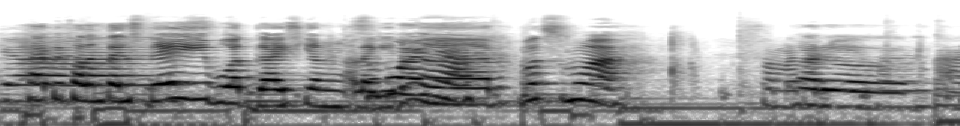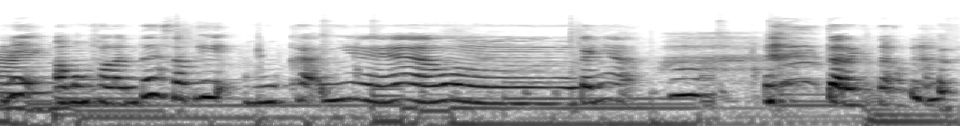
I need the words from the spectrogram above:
guys. Happy Valentine's Day buat guys yang lagi Semuanya. dengar. Buat semua. Selamat hari Aduh, Valentine. ini omong Valentine tapi mukanya ya, hmm, mukanya tarik nafas.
